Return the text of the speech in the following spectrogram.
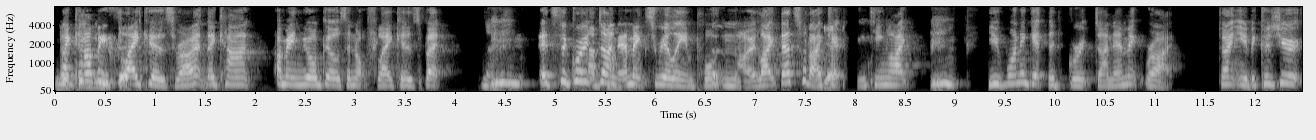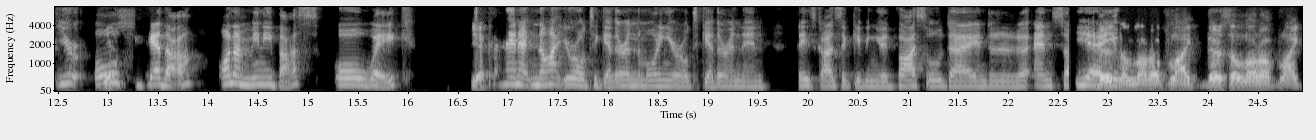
They The can't be is that- flakers, right? They can't. I mean, your girls are not flakers, but No. it's the group Sometimes. dynamics really important though. Like that's what I Yeah. kept thinking. Like you want to get the group dynamic right, don't you? Because you're you're all Yes. together on a minibus all week. Yeah. And then at night you're all together. In the morning you're all together, and then these guys are giving you advice all day and da, da, da. and so yeah. there's you- a lot of like there's a lot of like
